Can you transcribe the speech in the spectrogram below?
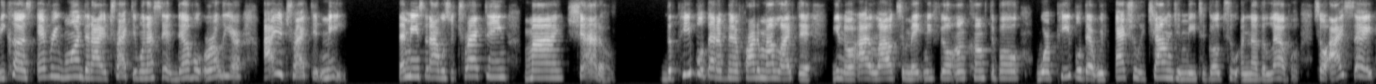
because everyone that I attracted, when I said devil earlier, I attracted me. That means that I was attracting my shadow. The people that have been a part of my life that, you know, I allowed to make me feel uncomfortable were people that were actually challenging me to go to another level. So I say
